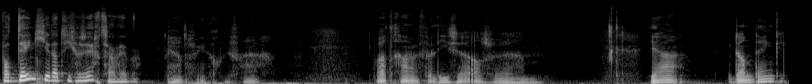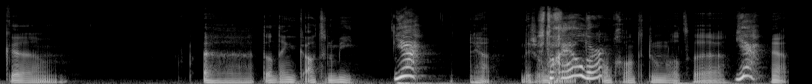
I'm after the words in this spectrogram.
wat denk je dat hij gezegd zou hebben? Ja, dat vind ik een goede vraag. Wat gaan we verliezen als we... ehm, Ja, dan denk ik... ehm, eh, dan denk ik autonomie. Ja, Ja. Dus Is toch helder? Om gewoon te doen wat... eh, ja. ja.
